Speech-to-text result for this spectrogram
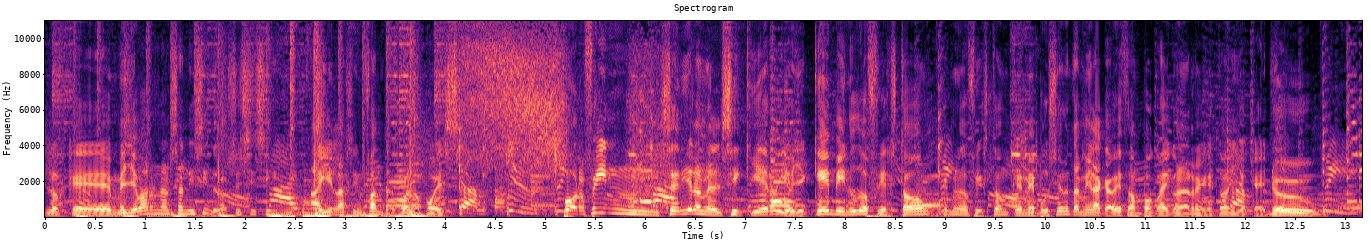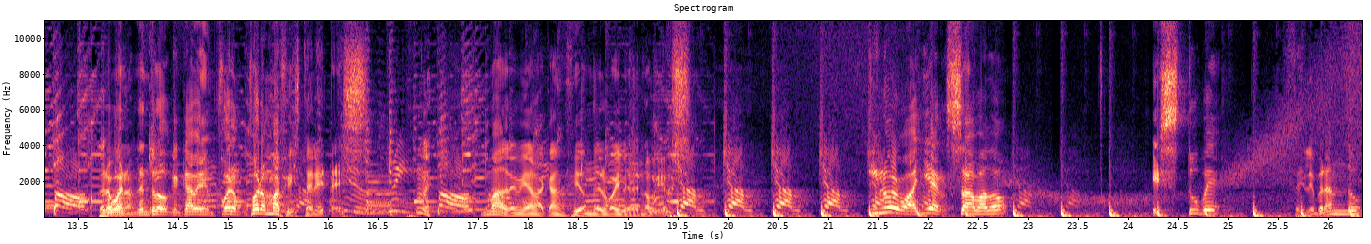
los que me llevaron al San Isidro, sí, sí, sí, ahí en las infantas. Bueno, pues por fin se dieron el sí quiero y oye, qué menudo fiestón, qué menudo fiestón, que me pusieron también la cabeza un poco ahí con el reggaetón y yo que no. Pero bueno, dentro de lo que cabe, fueron, fueron más fiesteretes. Madre mía, la canción del baile de novios. Y luego ayer sábado estuve celebrando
